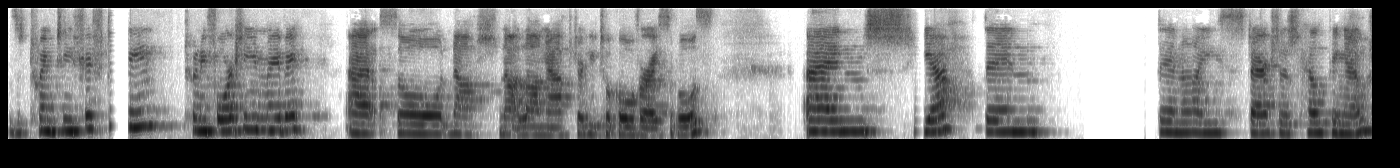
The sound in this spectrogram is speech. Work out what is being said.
Was it 2015, 2014 maybe? Uh, so not not long after he took over, I suppose. And yeah, then then I started helping out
